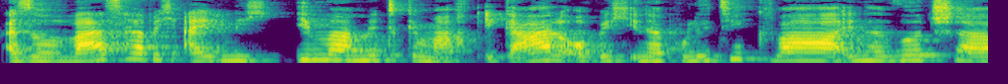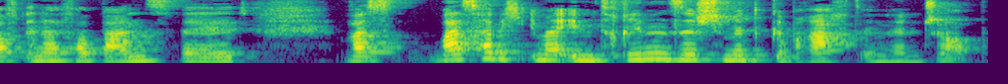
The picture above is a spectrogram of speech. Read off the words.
Also was habe ich eigentlich immer mitgemacht? Egal, ob ich in der Politik war, in der Wirtschaft, in der Verbandswelt. Was, was habe ich immer intrinsisch mitgebracht in den Job?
